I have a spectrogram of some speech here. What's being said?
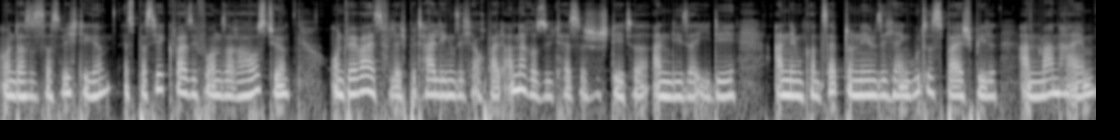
und das ist das Wichtige, es passiert quasi vor unserer Haustür und wer weiß, vielleicht beteiligen sich auch bald andere südhessische Städte an dieser Idee, an dem Konzept und nehmen sich ein gutes Beispiel an Mannheim.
